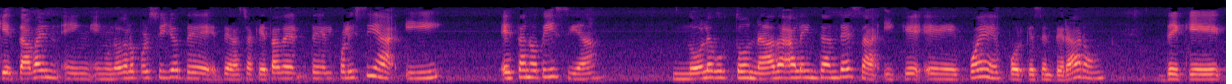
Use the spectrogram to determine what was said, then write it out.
que estaba en, en, uno de los bolsillos de, la chaqueta del policía y esta noticia no le gustó nada a la intendesa y que eh, fue porque se enteraron de que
